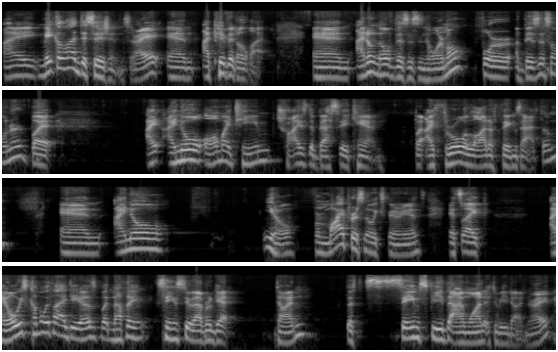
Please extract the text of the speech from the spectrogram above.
I make a lot of decisions, right? And I pivot a lot. And I don't know if this is normal for a business owner, but I, I know all my team tries the best they can, but I throw a lot of things at them. And I know, you know, from my personal experience, it's like I always come up with ideas, but nothing seems to ever get done the same speed that I want it to be done, right?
